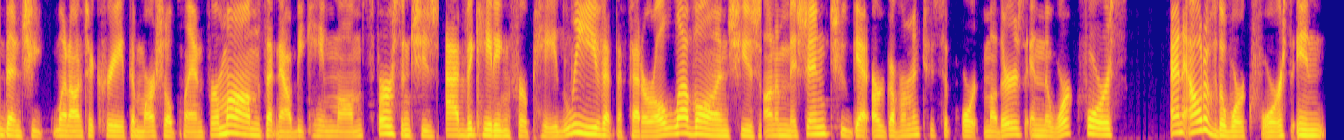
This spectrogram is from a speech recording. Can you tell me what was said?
Then she went on to create the Marshall Plan for Moms that now became Moms First. And she's advocating for paid leave at the federal level. And she's on a mission to get our government to support mothers in the workforce and out of the workforce in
